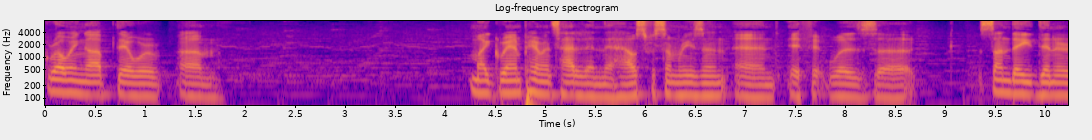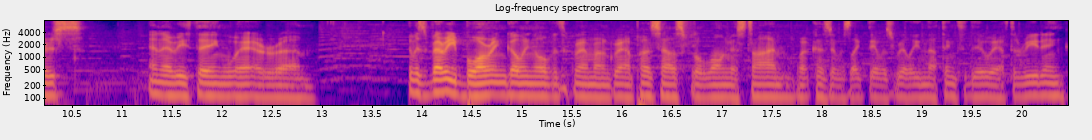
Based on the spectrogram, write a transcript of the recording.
growing up, there were. Um, my grandparents had it in the house for some reason, and if it was uh, Sunday dinners and everything, where um, it was very boring going over to grandma and grandpa's house for the longest time because it was like there was really nothing to do after reading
